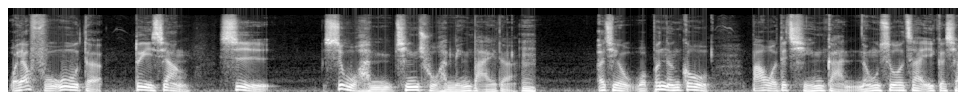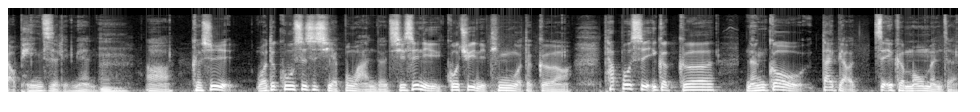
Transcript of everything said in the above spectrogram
我要服务的对象是是我很清楚、很明白的，嗯，而且我不能够把我的情感浓缩在一个小瓶子里面，嗯。啊，可是我的故事是写不完的。其实你过去你听我的歌啊，它不是一个歌能够代表这一个 moment 的，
